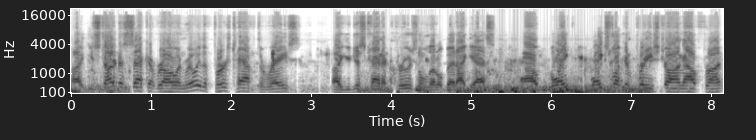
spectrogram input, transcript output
Uh, you start in the second row, and really the first half of the race, uh, you're just kind of cruising a little bit, I guess. Uh, Blake Blake's looking pretty strong out front.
